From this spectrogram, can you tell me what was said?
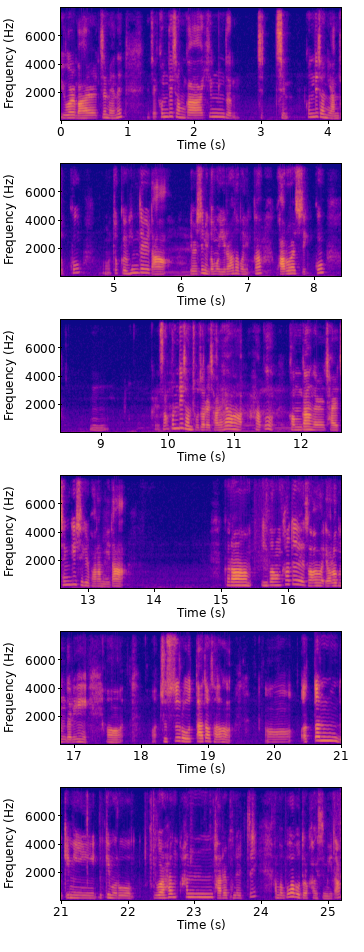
6월 말쯤에는 이제 컨디션과 힘듦, 지침, 컨디션이 안 좋고 어, 조금 힘들다. 열심히 너무 일을 하다 보니까 과로할 수 있고 음, 그래서 컨디션 조절을 잘 해야 하고 건강을 잘 챙기시길 바랍니다. 그럼 이번 카드에서 여러분들이 어, 어, 주수로 따져서 어, 어떤 느낌이 느낌으로 6월 한, 한 달을 보낼지 한번 뽑아보도록 하겠습니다.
